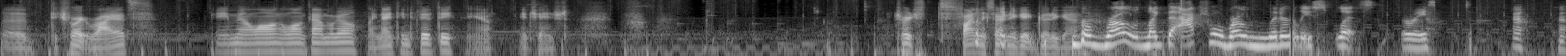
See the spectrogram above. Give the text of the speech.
the Detroit riots came along a long time ago, like 1950, yeah, it changed. Detroit's finally starting to get good again. The road, like the actual road, literally splits the race. Yeah, yeah.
